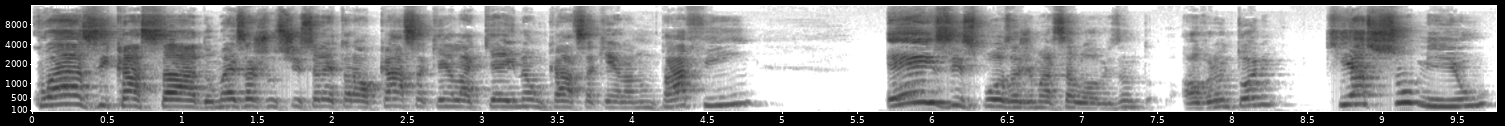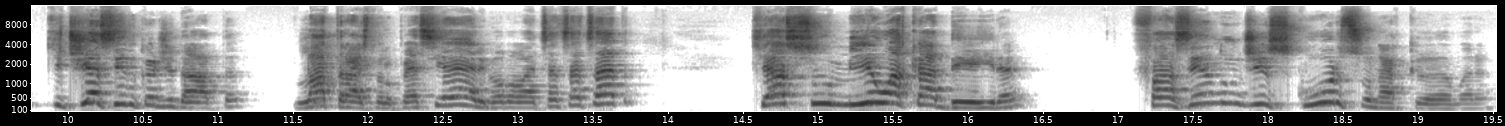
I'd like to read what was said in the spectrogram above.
quase caçado, mas a Justiça Eleitoral caça quem ela quer e não caça quem ela não está afim. Ex-esposa de Marcelo Álvaro Antônio, que assumiu que tinha sido candidata lá atrás pelo PSL, blá blá blá, etc, etc, que assumiu a cadeira fazendo um discurso na Câmara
